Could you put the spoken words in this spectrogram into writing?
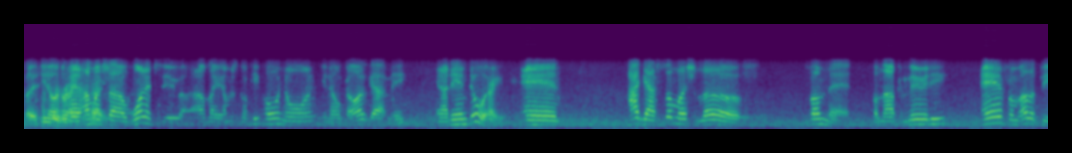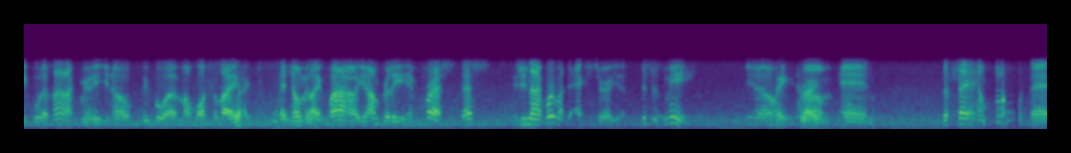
But you know, no Right, matter how much. I wanted to, I was like, I'm just gonna keep holding on. You know, God's got me, and I didn't do it. Right. And I got so much love from that, from our community, and from other people that's not our community. You know, people uh, my walks of life Right. that know me. Like, wow, you know, I'm really impressed. That's because you're not worried about the exterior. This is me. You know. Right, right. Um, and the fact I'm with that,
